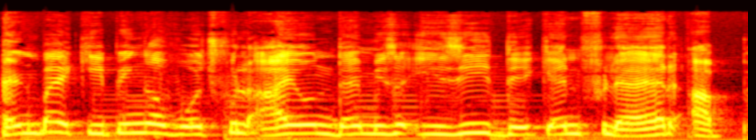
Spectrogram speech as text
And by keeping a watchful eye on them is easy. They can flare up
